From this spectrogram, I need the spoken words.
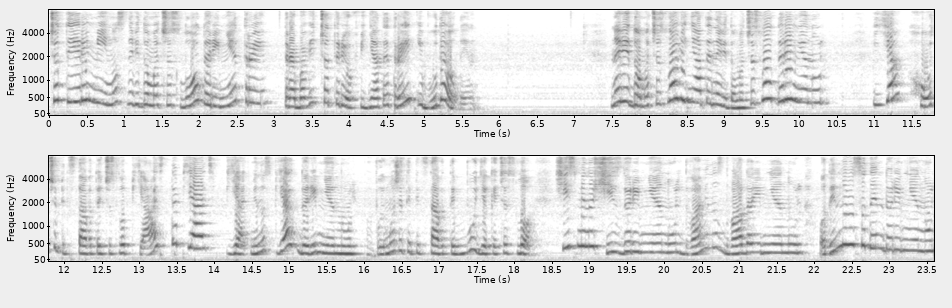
4 мінус невідоме число дорівнює 3. Треба від 4 відняти 3 і буде 1. Невідоме число відняти невідоме число дорівнює 0. Я хочу підставити число 5 та 5. 5 мінус 5 дорівнює 0. Ви можете підставити будь-яке число. 6 мінус 6 дорівнює 0, 2 мінус 2 дорівнює 0, 1 мінус 1 дорівнює 0,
